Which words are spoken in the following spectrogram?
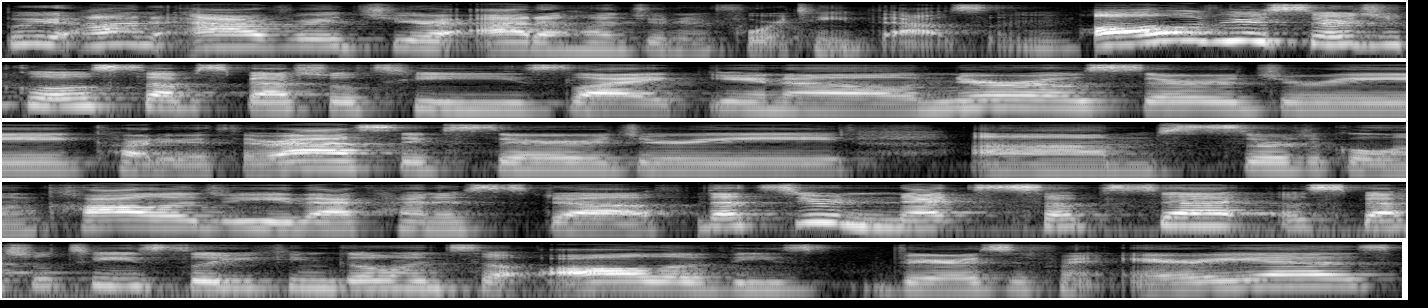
But on average, you're at 114,000. All of your surgical subspecialties, like you know neurosurgery, cardiothoracic surgery, um, surgical oncology, that kind of stuff. That's your next subset of specialties. So you can go into all of these various different areas.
